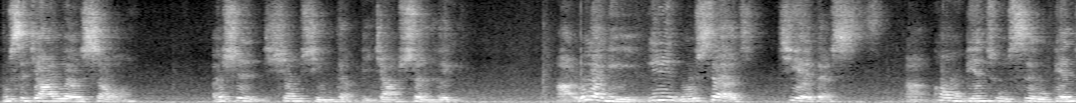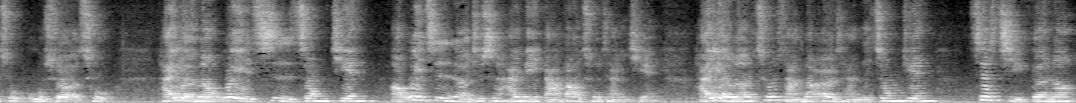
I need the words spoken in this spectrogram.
不是叫乐受。而是修行的比较顺利，啊，如果你一无色界的啊空无边处、事无边处、无所有处，还有呢位置中间啊位置呢就是还没达到出禅前，还有呢出禅到二禅的中间这几个呢，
